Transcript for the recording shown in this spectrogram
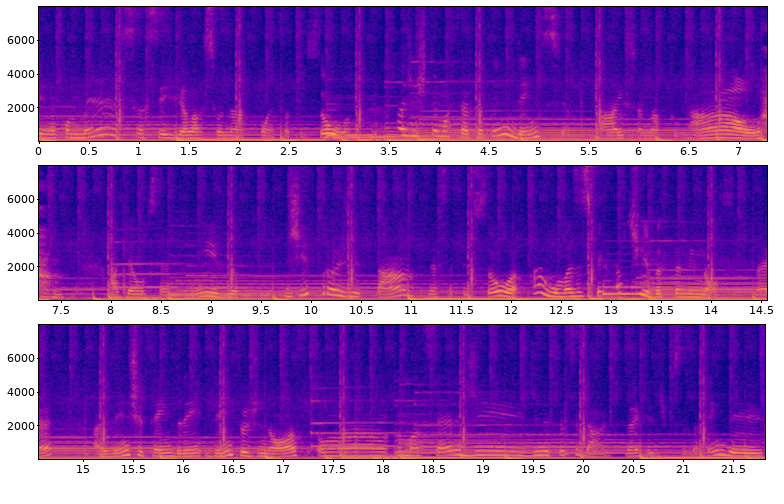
é, começa a se relacionar com essa pessoa, a gente tem uma certa tendência, tá? Isso é natural, até um certo nível, de projetar nessa pessoa algumas expectativas também nossas, né? A gente tem dentro de nós uma, uma série de, de necessidades, né? Que a gente precisa atender,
